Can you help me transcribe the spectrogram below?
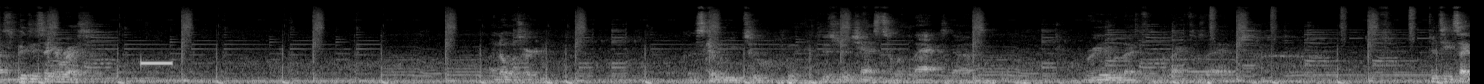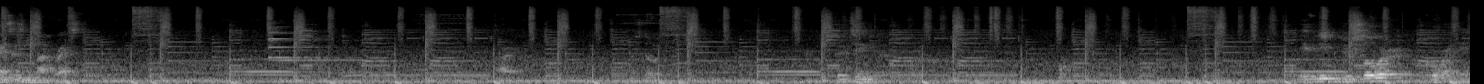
Guys, 15 second rest. I know it's hurting. Cause it's killing me too. But this is your chance to relax, guys. Really relax, relax those abs. 15 seconds isn't a rest. Alright. Let's do it. 15. If you need to do slower, go right ahead.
